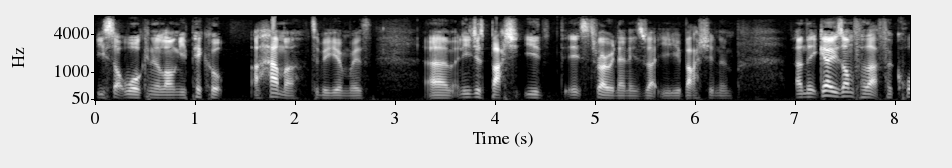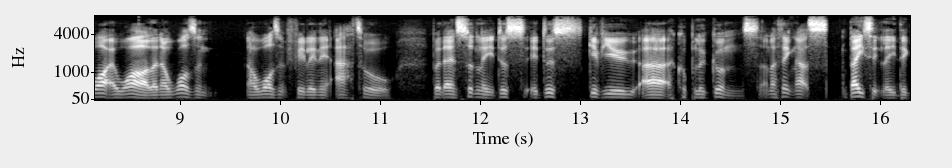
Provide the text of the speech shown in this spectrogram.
You start walking along. You pick up a hammer to begin with, um, and you just bash. You it's throwing enemies at you. You're bashing them, and it goes on for that for quite a while. And I wasn't I wasn't feeling it at all but then suddenly it does it does give you uh, a couple of guns, and I think that's basically the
